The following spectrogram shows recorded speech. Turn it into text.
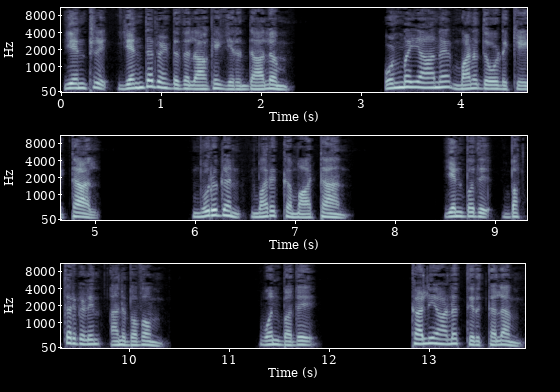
என்று எந்த வேண்டுதலாக இருந்தாலும் உண்மையான மனதோடு கேட்டால் முருகன் மறுக்க மாட்டான். என்பது பக்தர்களின் அனுபவம். ஒன்பது. கல்யாண திருத்தலம்.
